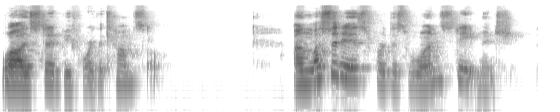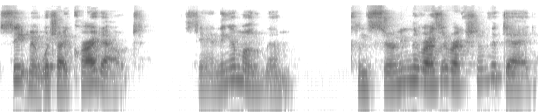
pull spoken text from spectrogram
while I stood before the council. Unless it is for this one statement, statement which I cried out, standing among them, concerning the resurrection of the dead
